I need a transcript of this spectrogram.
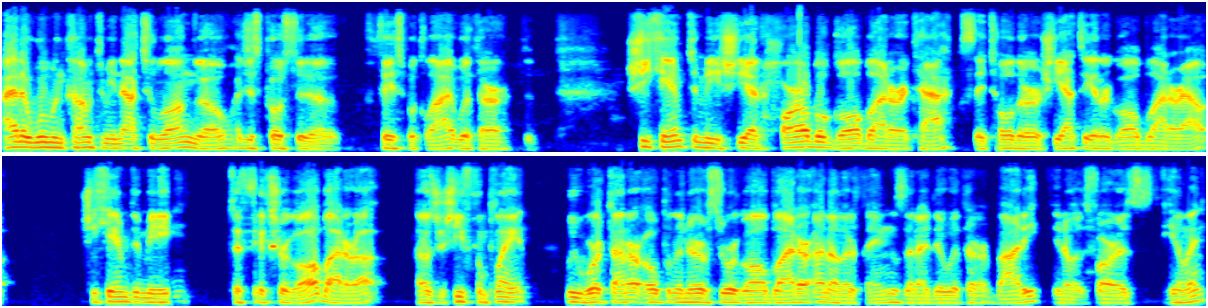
I had a woman come to me not too long ago. I just posted a Facebook Live with her. She came to me. She had horrible gallbladder attacks. They told her she had to get her gallbladder out. She came to me to fix her gallbladder up. That was her chief complaint. We worked on her, open the nerves through her gallbladder, and other things that I did with her body, you know, as far as healing.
